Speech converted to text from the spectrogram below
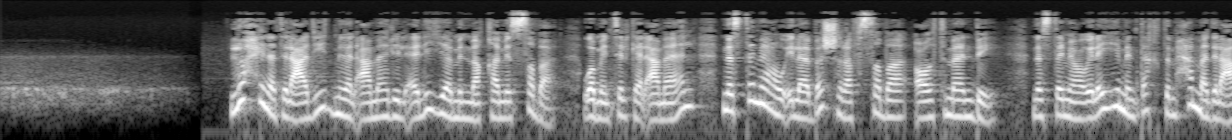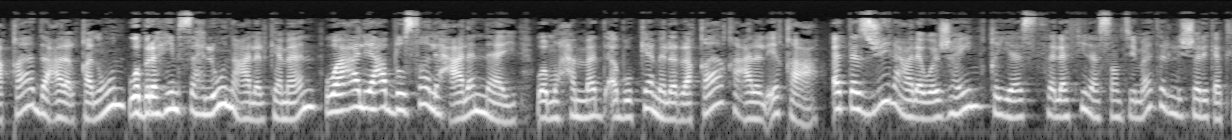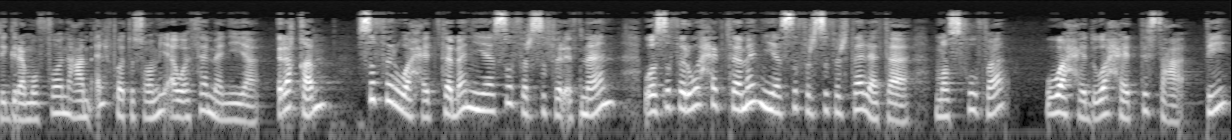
لحنت العديد من الأعمال الآلية من مقام الصبا ومن تلك الأعمال نستمع إلى بشرف صبا عثمان بي نستمع إليه من تخت محمد العقاد على القانون وإبراهيم سهلون على الكمان وعلي عبد صالح على الناي ومحمد أبو كامل الرقاق على الإيقاع. التسجيل على وجهين قياس 30 سنتيمتر لشركة الجراموفون عام 1908 رقم صفر واحد ثمانية صفر صفر اثنان وصفر واحد ثمانية صفر صفر ثلاثة. مصفوفة واحد واحد تسعة بي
